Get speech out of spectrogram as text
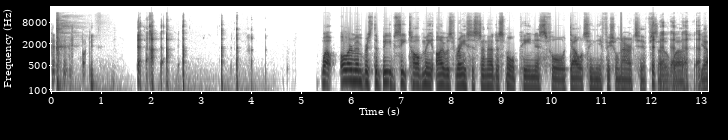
Well, all I remember is the BBC told me I was racist and had a small penis for doubting the official narrative. So, uh, yeah.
